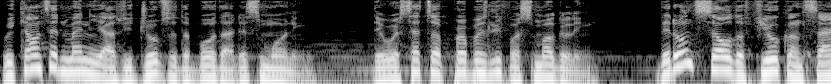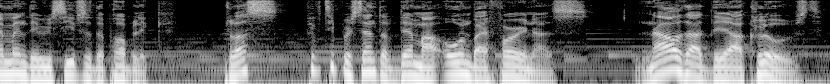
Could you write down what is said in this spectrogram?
We counted many as we drove to the border this morning. They were set up purposely for smuggling. They don't sell the fuel consignment they receive to the public. Plus, 50% of them are owned by foreigners. Now that they are closed,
